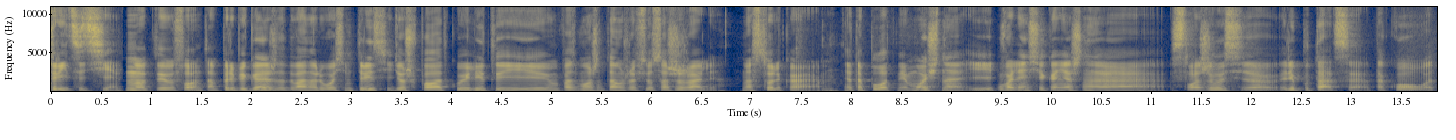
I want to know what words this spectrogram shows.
37. Ну, ты, условно, там прибегаешь за 2.08.30, идешь в палатку элиты, и, возможно, там уже все сожрали. Настолько это плотно и мощно. И у Валенсии, конечно, сложилась э, репутация такого вот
